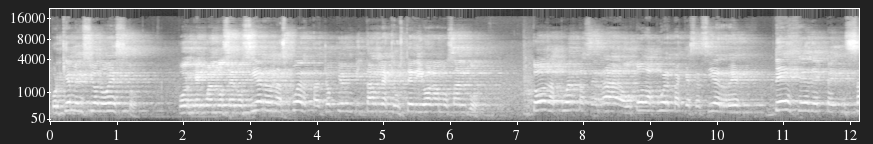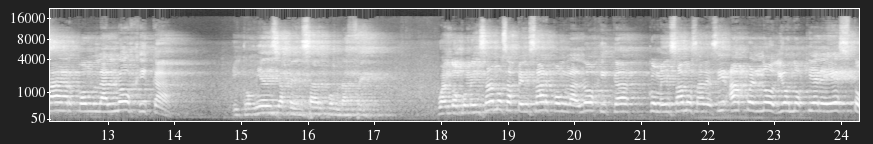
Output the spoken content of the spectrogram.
¿Por qué menciono esto? Porque cuando se nos cierran las puertas, yo quiero invitarle a que usted y yo hagamos algo. Toda puerta cerrada o toda puerta que se cierre, deje de pensar con la lógica y comience a pensar con la fe. Cuando comenzamos a pensar con la lógica, comenzamos a decir, ah, pues no, Dios no quiere esto.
